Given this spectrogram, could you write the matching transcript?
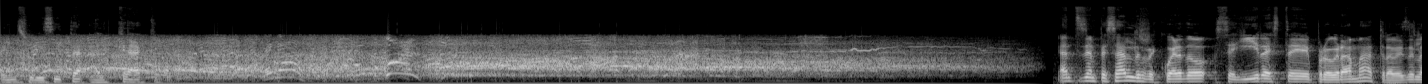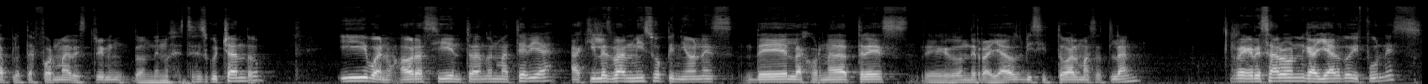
en su visita al Kraken. Antes de empezar, les recuerdo seguir a este programa a través de la plataforma de streaming donde nos estés escuchando. Y bueno, ahora sí, entrando en materia, aquí les van mis opiniones de la jornada 3, de donde Rayados visitó al Mazatlán. Regresaron Gallardo y Funes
